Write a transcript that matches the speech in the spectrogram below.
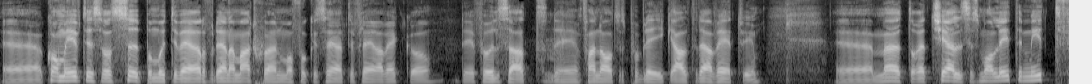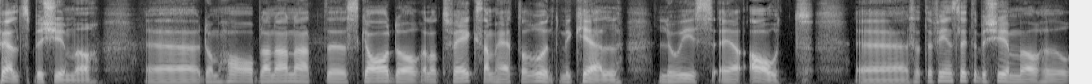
Eh, kommer givetvis vara supermotiverade för denna matchen. De har fokuserat i flera veckor. Det är fullsatt, det är en fanatisk publik, allt det där vet vi. Eh, möter ett Chelsea som har lite mittfältsbekymmer. Eh, de har bland annat skador eller tveksamheter runt Mikel. Luis är out. Så det finns lite bekymmer hur,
